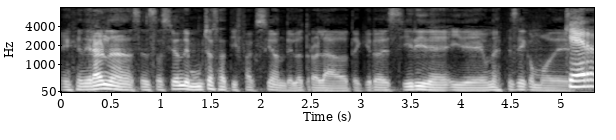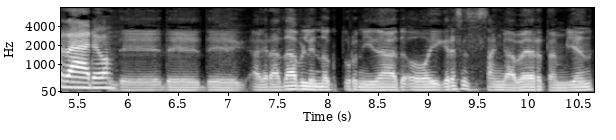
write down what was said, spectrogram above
en general una sensación de mucha satisfacción del otro lado, te quiero decir, y de, y de una especie como de. Qué raro. De, de- de agradable nocturnidad hoy. Gracias a Sangaber también.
